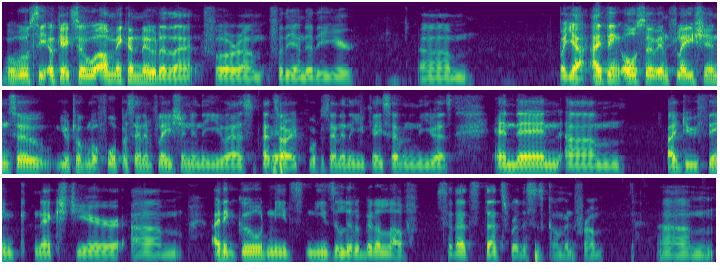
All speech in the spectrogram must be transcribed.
Well, we'll see. Okay, so I'll make a note of that for um for the end of the year. Um, but yeah, I think also inflation. So you're talking about four percent inflation in the U.S. Uh, Yeah. Sorry, four percent in the U.K., seven in the U.S. And then um, I do think next year, um, I think gold needs needs a little bit of love. So that's that's where this is coming from. Um,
